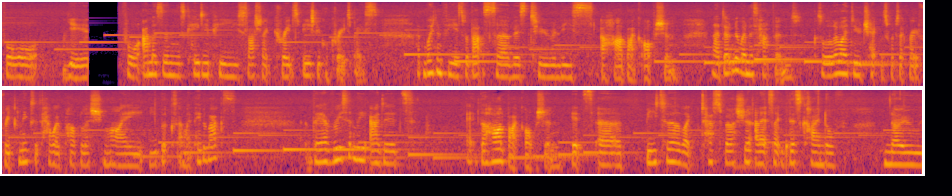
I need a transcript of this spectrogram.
for years for Amazon's KDP slash like create, it used to be called CreateSpace. I've been waiting for years for that service to release a hardback option. And I don't know when this happened because although I do check this website very frequently because it's how I publish my ebooks and my paperbacks, they have recently added eh, the hardback option. It's a beta like test version and it's like this kind of no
